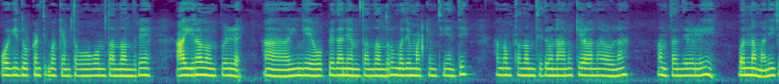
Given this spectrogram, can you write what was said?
ಹೋಗಿ ದುಡ್ಕೊಂಡು ಅಂತ ಹೋಗು ಅಂತಂದಂದ್ರೆ ಆ, ಇರೋದು ಒಂದು ಪಿಳ್ಳೆ. ಹಿಂಗೆ ಒಪ್ಪಿದಾನೆ ಅಂತಂದಂದ್ರು ಮದುವೆ ಮಾಡ್ಕೊಂತೀಯ ಅಂತಿ? ಹಂಗಂತಂದಂತಿದ್ರು ನಾನು ಕೇಳೋಣ ಅವಳನ್ನ. ಅಂತಂದು ಹೇಳಿ ಮನೆ ನಿಜ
